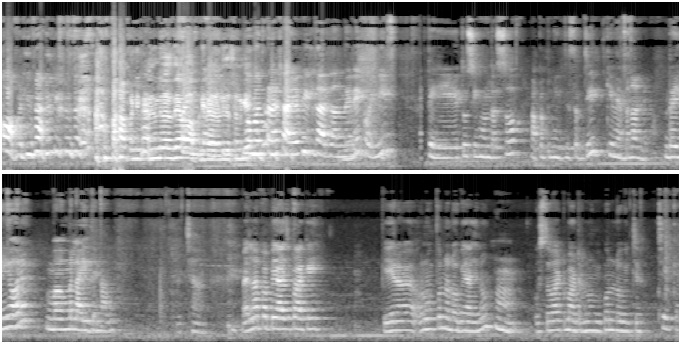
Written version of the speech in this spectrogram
ਉਹ ਆਪਣੀ ਫੈਮਿਲੀ ਨੂੰ ਦੱਸਣ। ਆਪਾਂ ਆਪਣੀ ਫੈਮਿਲੀ ਨੂੰ ਦੱਸਦੇ ਹਾਂ ਉਹ ਆਪਣੀ ਫੈਮਿਲੀ ਨੂੰ ਦੱਸਣਗੇ। ਮਮਾ ਥੋੜਾ ਸ਼ਾਇਰ ਫੀਲ ਕਰ ਜਾਂਦੇ ਨੇ ਕੋਈ ਨਹੀਂ। ਤੇ ਤੁਸੀਂ ਹੁਣ ਦੱਸੋ ਆਪਾਂ ਪਨੀਰ ਦੀ ਸਬਜ਼ੀ ਕਿਵੇਂ ਬਣਾਉਂਦੇ ਆ ਦਹੀਂ ਔਰ ਮ- ਮਲਾਈ ਦੇ ਨਾਲ। ਅੱਛਾ। ਪਹਿਲਾਂ ਆਪਾਂ ਪਿਆਜ਼ ਪਾ ਕੇ ਫਿਰ ਉਹਨੂੰ ਭੁੰਨ ਲਓ ਪਿਆਜ਼ ਨੂੰ। ਹੂੰ। ਉਸ ਤੋਂ ਬਾਅਦ ਟਮਾਟਰ ਨੂੰ ਵੀ ਭੁੰਨ ਲਓ ਵਿੱਚ। ਠੀਕ ਹੈ।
